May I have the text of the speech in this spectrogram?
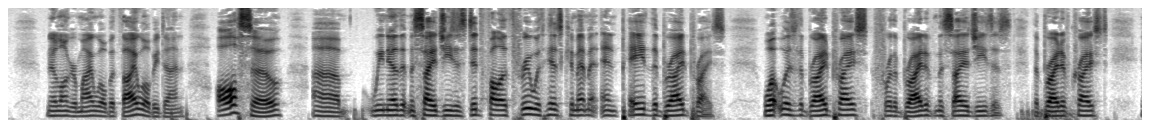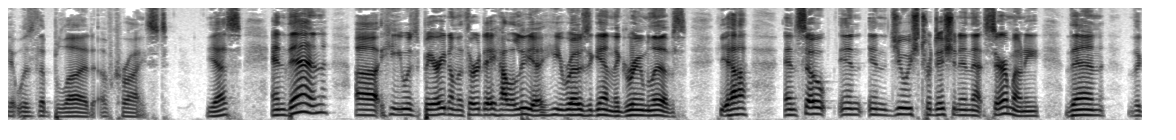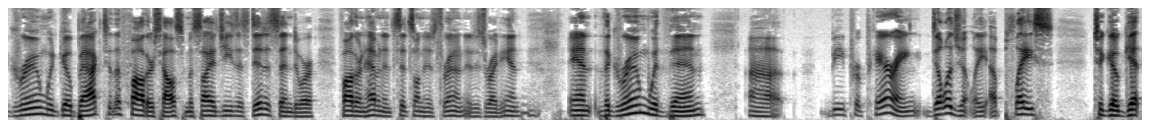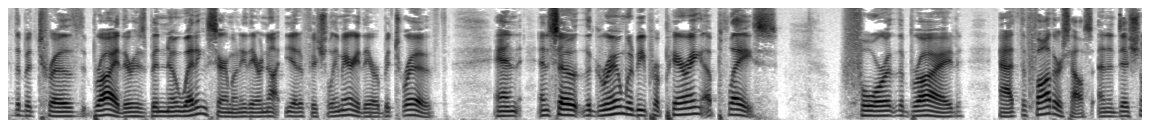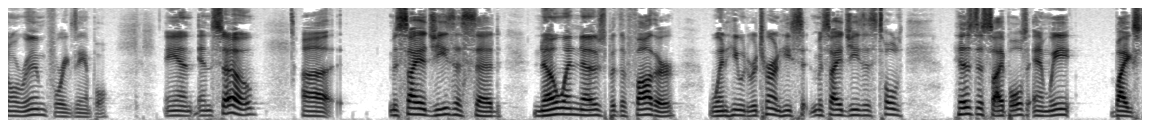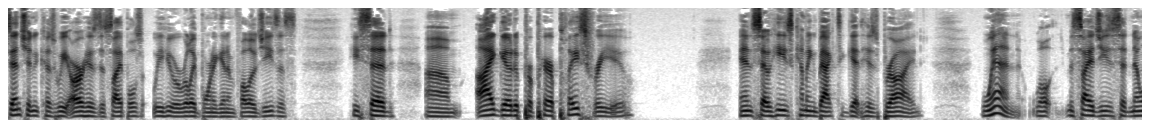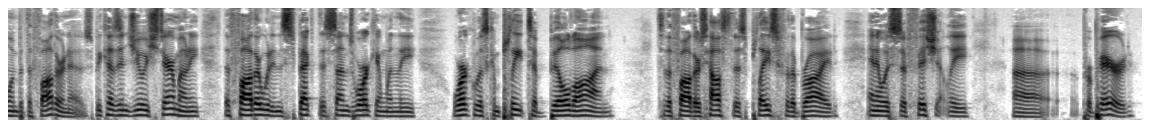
No longer my will, but thy will be done. Also, uh, we know that Messiah Jesus did follow through with his commitment and paid the bride price. What was the bride price for the bride of Messiah Jesus, the bride of Christ? It was the blood of Christ. Yes? And then uh, he was buried on the third day. Hallelujah. He rose again. The groom lives. Yeah? And so, in in Jewish tradition, in that ceremony, then the groom would go back to the Father's house. Messiah Jesus did ascend to our Father in heaven and sits on His throne at His right hand, and the groom would then uh, be preparing diligently a place to go get the betrothed bride. There has been no wedding ceremony; they are not yet officially married; they are betrothed, and and so the groom would be preparing a place for the bride at the father's house, an additional room, for example. And and so uh, Messiah Jesus said, "No one knows but the Father when He would return." He Messiah Jesus told his disciples, and we, by extension, because we are His disciples, we who are really born again and follow Jesus. He said, um, "I go to prepare a place for you." And so he's coming back to get his bride. When? Well, Messiah Jesus said, No one but the Father knows. Because in Jewish ceremony, the Father would inspect the Son's work, and when the work was complete to build on to the Father's house this place for the bride, and it was sufficiently uh, prepared,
